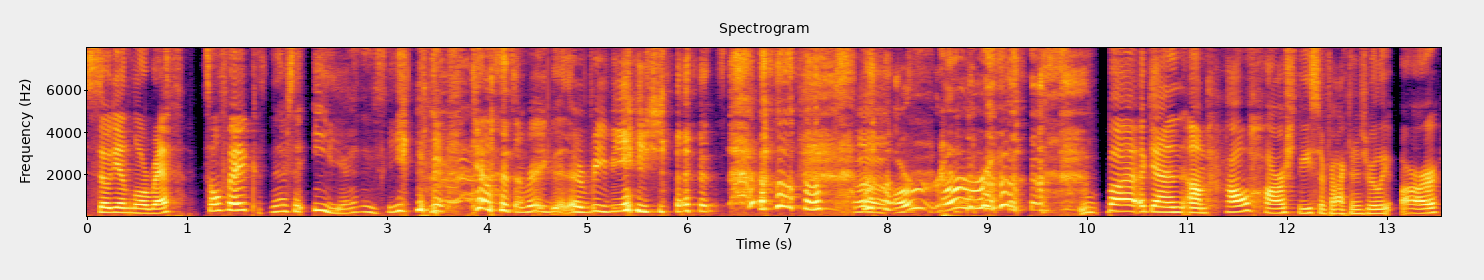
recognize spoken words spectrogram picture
sodium laureth sulfate because there's an E. Right? You see, chemists are very good at abbreviations. Uh, arr. but again, um, how harsh these surfactants really are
